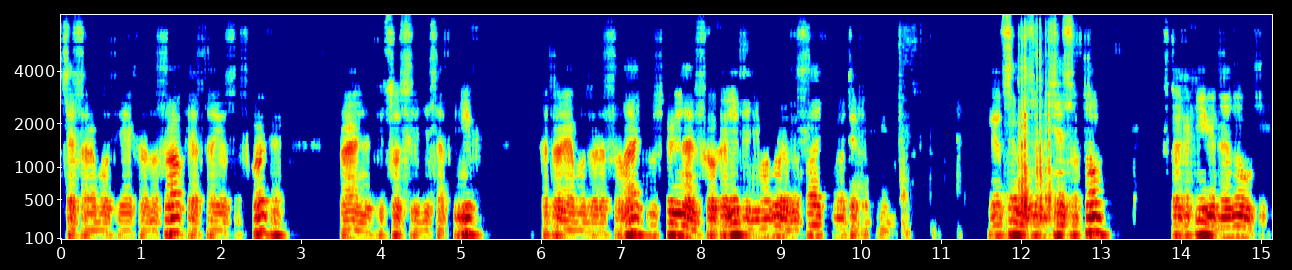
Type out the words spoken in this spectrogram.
часть работы. Я их разослал, и остается сколько? Правильно, 560 книг, которые я буду рассылать. Ну, вспоминаю, сколько лет я не могу разослать вот эту книгу. Ее ценность заключается в том, что эта книга для науки.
